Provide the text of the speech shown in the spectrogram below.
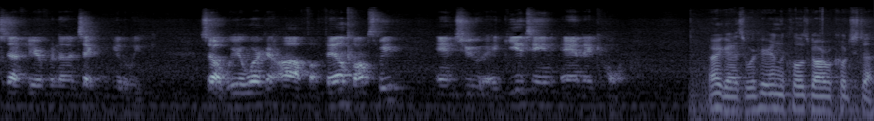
Steph here for another technique of the week. So we are working off a failed bump sweep into a guillotine and a Kimura. All right, guys, we're here in the closed guard with Coach Steph.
